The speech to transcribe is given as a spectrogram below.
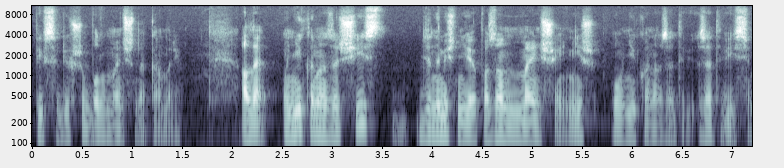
пікселів, щоб було менше на камері. Але у Nikon Z6 динамічний діапазон менший, ніж у Nikon Z8.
